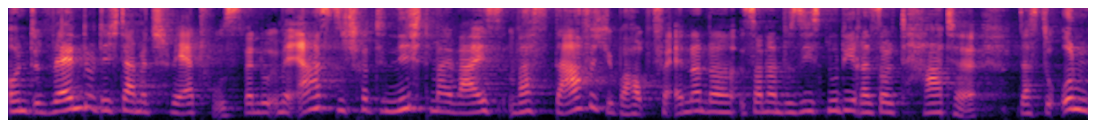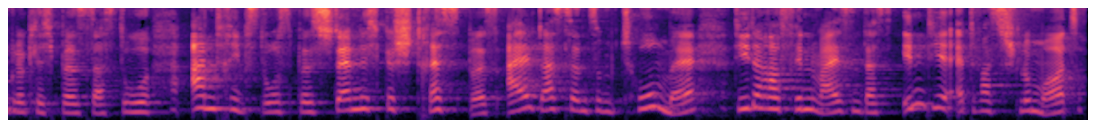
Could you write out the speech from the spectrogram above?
Und wenn du dich damit schwer tust, wenn du im ersten Schritt nicht mal weißt, was darf ich überhaupt verändern, sondern du siehst nur die Resultate, dass du unglücklich bist, dass du antriebslos bist, ständig gestresst bist, all das sind Symptome, die darauf hinweisen, dass in dir etwas schlummert,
